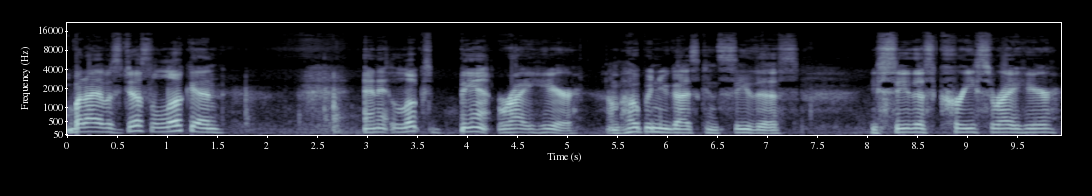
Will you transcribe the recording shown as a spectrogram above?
But I was just looking and it looks bent right here. I'm hoping you guys can see this. You see this crease right here?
